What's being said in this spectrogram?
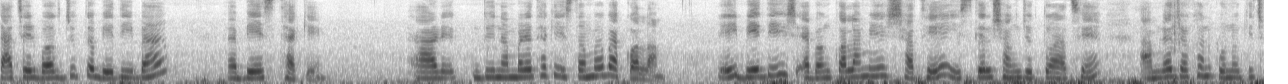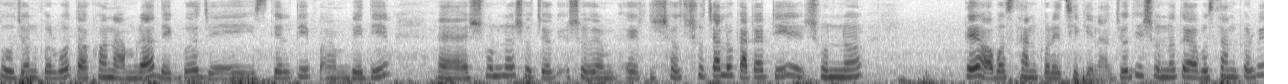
কাচের বক্সযুক্ত বেদি বা বেস থাকে। আর দুই নম্বরে থাকে স্তম্ভ বা কলাম। এই বেদিস এবং কলামের সাথে স্কেল সংযুক্ত আছে। আমরা যখন কোনো কিছু ওজন করব, তখন আমরা দেখব যে এই স্কেলটি বেদির শূন্য সূচক সূচালু কাটাটি শূন্যতে অবস্থান করেছে কিনা। যদি শূন্যতে অবস্থান করবে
